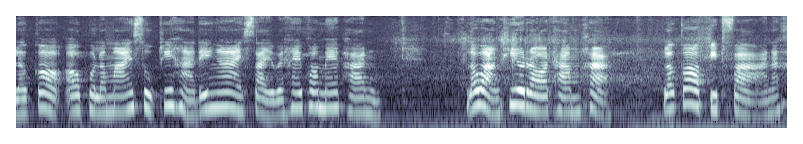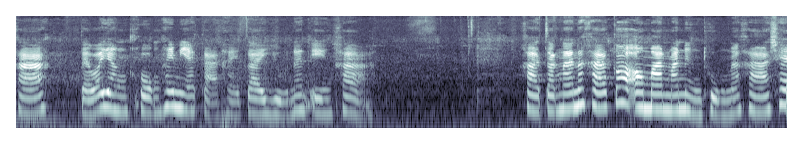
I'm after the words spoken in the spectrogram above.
แล้วก็เอาผลไม้สุกที่หาได้ง่ายใส่ไว้ให้พ่อแม่พันธุ์ ระหว่างที่รอทำค่ะ แล้วก็ปิดฝานะคะ แต่ว่ายังคงให้มีอากาศหายใจอยู่นั่นเองค่ะ ค่ะ จากนั้นนะคะก็เอามันมา 1 ถุงนะคะ แช่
